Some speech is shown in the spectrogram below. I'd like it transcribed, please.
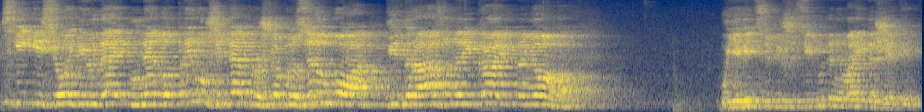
Скільки сьогодні людей, не отримавши те, про що просили Бога, відразу нарікають на нього. Уявіть собі, що ці люди не мають де жити.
